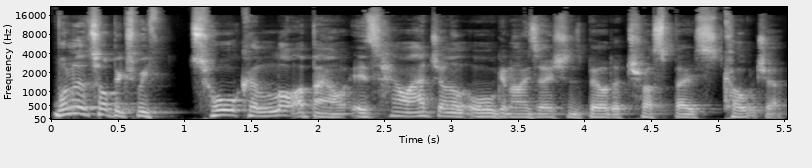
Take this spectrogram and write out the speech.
One of the topics we talk a lot about is how agile organizations build a trust based culture.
